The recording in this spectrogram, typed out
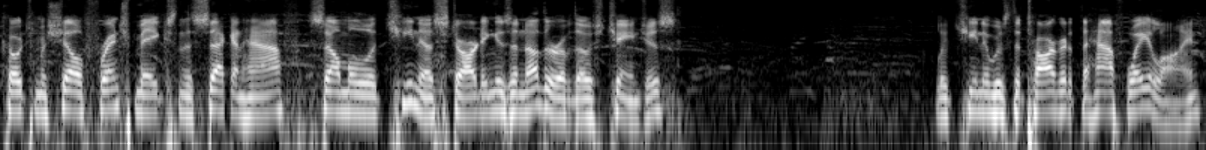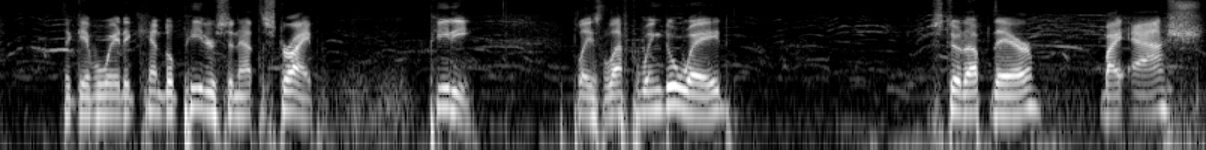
Coach Michelle French makes in the second half. Selma Lucina starting is another of those changes. Lucina was the target at the halfway line. They gave away to Kendall Peterson at the stripe. Petey plays left wing to Wade. Stood up there by Ash.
